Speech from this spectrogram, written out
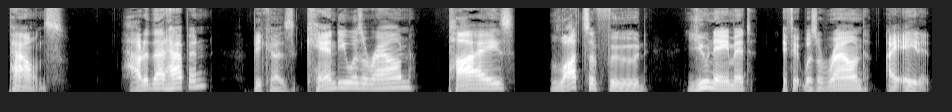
pounds. How did that happen? Because candy was around, pies, lots of food, you name it. If it was around, I ate it.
